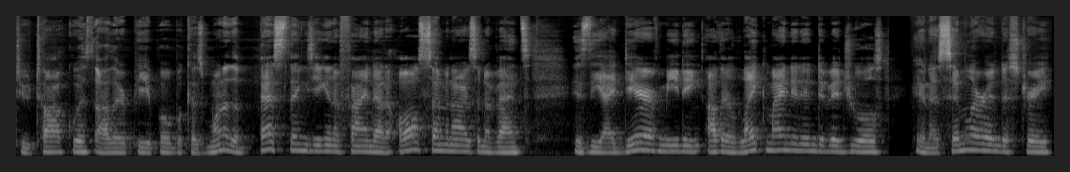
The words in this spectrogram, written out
to talk with other people because one of the best things you're going to find out of all seminars and events is the idea of meeting other like minded individuals in a similar industry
